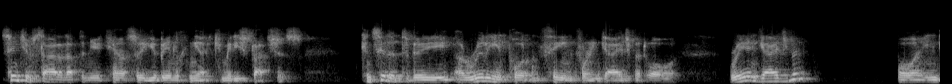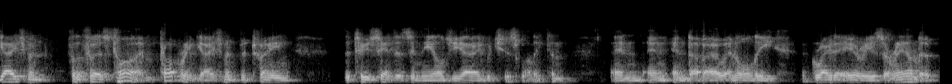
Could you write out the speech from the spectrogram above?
since you've started up the new council, you've been looking at committee structures, considered to be a really important thing for engagement or re engagement or engagement for the first time, proper engagement between the two centres in the LGA, which is Wellington and, and, and Dubbo and all the greater areas around it.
